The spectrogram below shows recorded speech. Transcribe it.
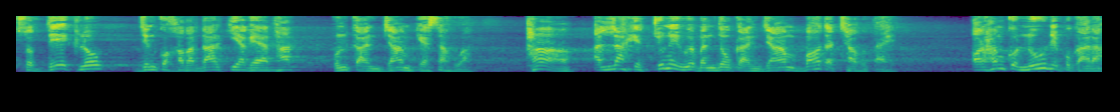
سو دیکھ لو جن کو خبردار کیا گیا تھا، ان کا انجام کیسا ہوا۔ ہاں اللہ کے چنے ہوئے بندوں کا انجام بہت اچھا ہوتا ہے۔ اور ہم کو نوح نے پکارا۔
